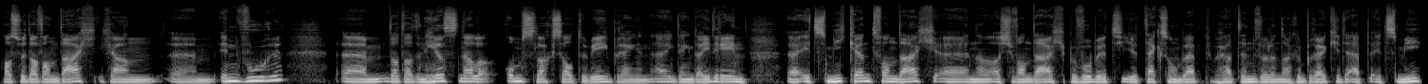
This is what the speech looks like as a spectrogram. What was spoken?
als we dat vandaag gaan um, invoeren, um, dat dat een heel snelle omslag zal teweegbrengen. Ik denk dat iedereen uh, It's Me kent vandaag. Uh, en als je vandaag bijvoorbeeld je tekst on web gaat invullen, dan gebruik je de app It's Me.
